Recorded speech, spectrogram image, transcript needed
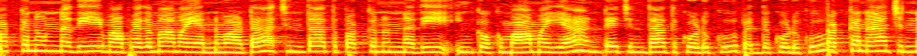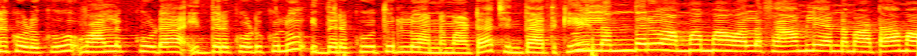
పక్కన ఉన్నది మా పెదమామయ్య అన్నమాట. చింతాత పక్కన ఉన్నది ఇంకొక మామయ్య అంటే చింతాత కొడుకు పెద్ద కొడుకు. పక్కన చిన్న కొడుకు వాళ్ళకు కూడా ఇద్దరు కొడుకులు ఇద్దరు కూతుర్లు అన్నమాట చింతాతకి. వీళ్ళందరూ అమ్మమ్మ వాళ్ళ ఫ్యామిలీ అన్నమాట. మా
